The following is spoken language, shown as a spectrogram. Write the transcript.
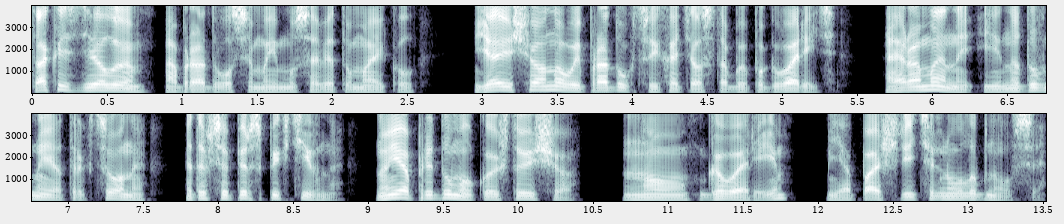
«Так и сделаю», — обрадовался моему совету Майкл. «Я еще о новой продукции хотел с тобой поговорить. Аэромены и надувные аттракционы — это все перспективно. Но я придумал кое-что еще. «Ну, говори». Я поощрительно улыбнулся.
